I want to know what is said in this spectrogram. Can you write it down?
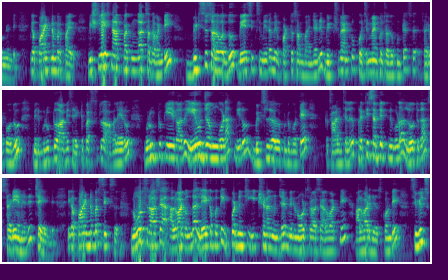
ఉండండి. ఇంకా పాయింట్ నెంబర్ ఫైవ్ విశ్లేషణాత్మకంగా చదవండి. బిట్స్ చదవద్దు. బేసిక్స్ మీద మీరు పట్టు సంపాదించండి. బిట్స్ బ్యాంకు క్వశ్చన్ బ్యాంకులు చదువుకుంటే సరిపోదు. మీరు గ్రూప్ టూ ఆఫీసర్ ఎట్టి పరిస్థితుల్లో అవ్వలేరు గ్రూప్ టూకి కాదు ఏ ఉద్యోగం కూడా మీరు బిట్స్లు చదువుకుంటూ పోతే సాధించలేదు. ప్రతి సబ్జెక్ట్ని కూడా లోతుగా స్టడీ అనేది చేయండి. ఇక పాయింట్ నెంబర్ సిక్స్ నోట్స్ రాసే అలవాటు ఉందా? లేకపోతే ఇప్పటి నుంచి ఈ క్షణం నుంచే మీరు నోట్స్ రాసే అలవాటుని అలవాటు చేసుకోండి. సివిల్స్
